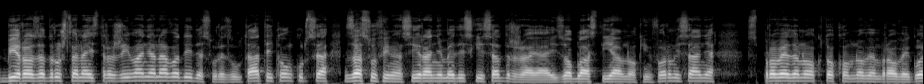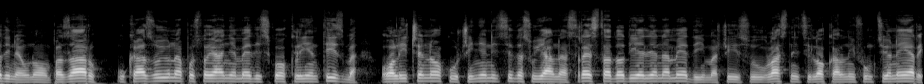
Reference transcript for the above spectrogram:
Biro za društvena istraživanja navodi da su rezultati konkursa za sufinansiranje medijskih sadržaja iz oblasti javnog informisanja sprovedenog tokom novembra ove godine u Novom pazaru ukazuju na postojanje medijskog klijentizma, oličenog u činjenici da su javna sredstva dodijeljena medijima čiji su vlasnici lokalni funkcioneri.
